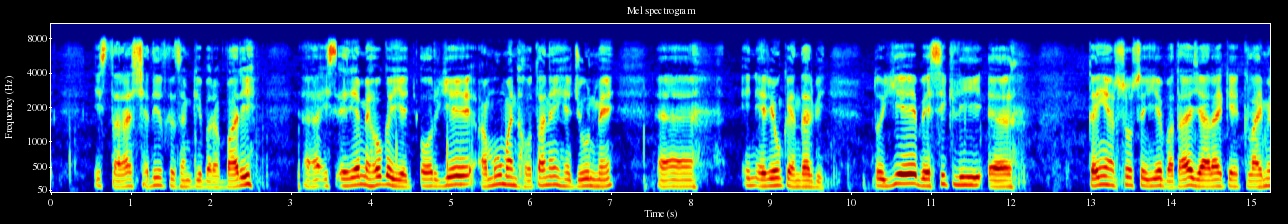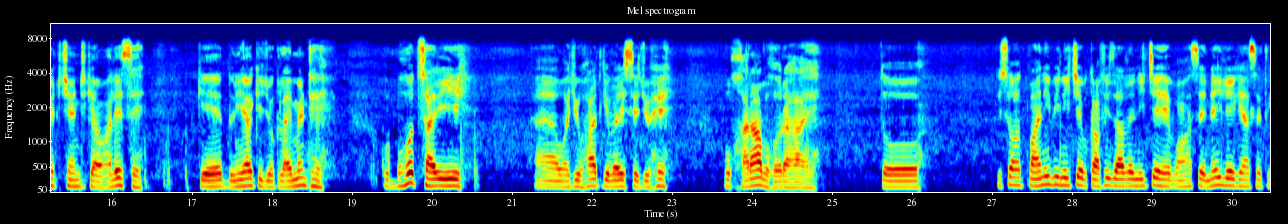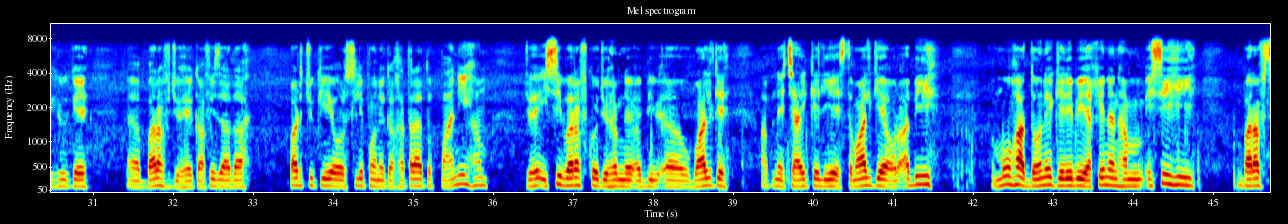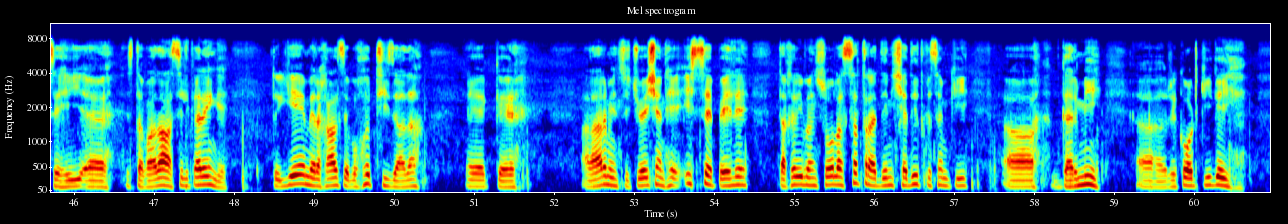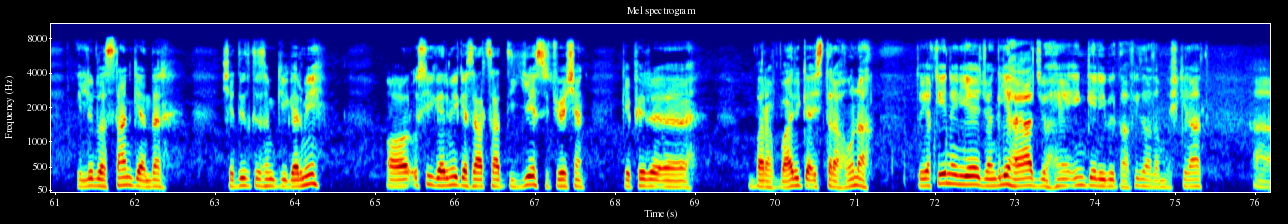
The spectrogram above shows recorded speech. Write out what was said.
اس طرح شدید قسم کی برف باری اس ایریے میں ہو گئی ہے۔ اور یہ عموماً ہوتا نہیں ہے جون میں ان ایریوں کے اندر بھی۔ تو یہ بیسکلی کئی عرصوں سے یہ بتایا جا رہا ہے کہ کلائمیٹ چینج کے حوالے سے کہ دنیا کی جو کلائمیٹ ہے، وہ بہت ساری وجوہات کی وجہ سے جو ہے وہ خراب ہو رہا ہے۔ تو اس وقت پانی بھی نیچے، کافی زیادہ نیچے ہے، وہاں سے نہیں لے کے آ سکتے کیونکہ برف جو ہے کافی زیادہ پڑ چکی ہے اور سلپ ہونے کا خطرہ ہے۔ تو پانی ہم جو ہے اسی برف کو جو ہم نے ابھی ابال کے اپنے چائے کے لیے استعمال کیا۔ اور ابھی منہ ہاتھ دھونے کے لیے بھی یقیناً ہم اسی ہی برف سے ہی استفادہ حاصل کریں گے۔ تو یہ میرے خیال سے بہت ہی زیادہ ایک الارمنگ سچویشن ہے اس سے پہلے تقریباً سولہ سترہ دن شدید قسم کی گرمی ریکارڈ کی گئی ہے بلستان کے اندر شدید قسم کی گرمی اور اسی گرمی کے ساتھ ساتھ یہ سچویشن کہ پھر برف باری کا اس طرح ہونا تو یقیناً یہ جنگلی حیات جو ہیں ان کے لیے بھی کافی زیادہ مشکلات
